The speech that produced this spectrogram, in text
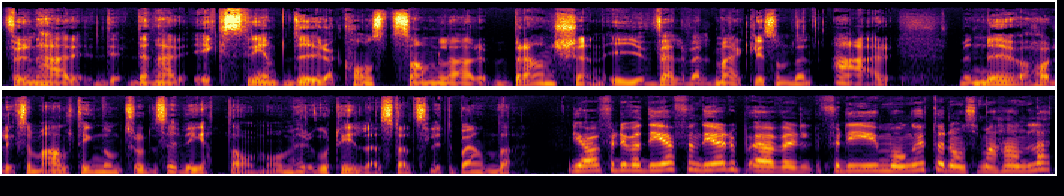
För den här, den här extremt dyra konstsamlarbranschen är ju väldigt, väldigt märklig som den är. Men nu har liksom allting de trodde sig veta om, om hur det går till, ställts lite på ända. Ja, för det var det jag funderade över. För det är ju många av de som har handlat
